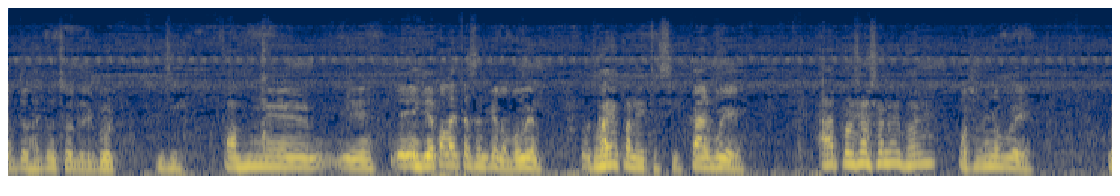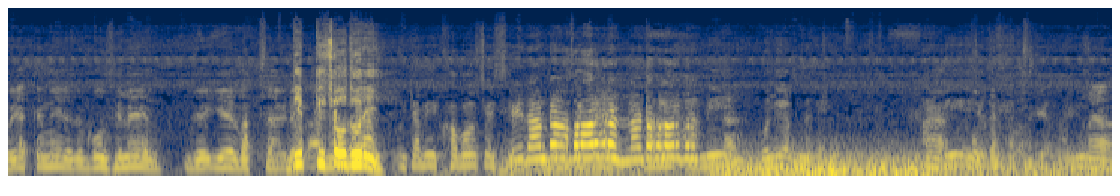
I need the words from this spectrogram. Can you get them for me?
আব্দুল হাকিম চৌধুরী গুড। জি। আপনি ইন্ডিয়া পালাইতেছেন কেন? বলেন। ভয়ে পালাইতেছি। কার বইয়ে আর প্রশাসনের ভয়ে। প্রশাসনের বইয়ে ওই একটা মেয়ে যে বলছিলেন যে ইয়ের বাচ্চা এটা- দীপ্তি চৌধুরী। ওইটা আমি ক্ষমাও চাইছি। নামটা আমি বলি আপনাকে আমি এই যে দেখাচ্ছি আমি হ্যাঁ।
